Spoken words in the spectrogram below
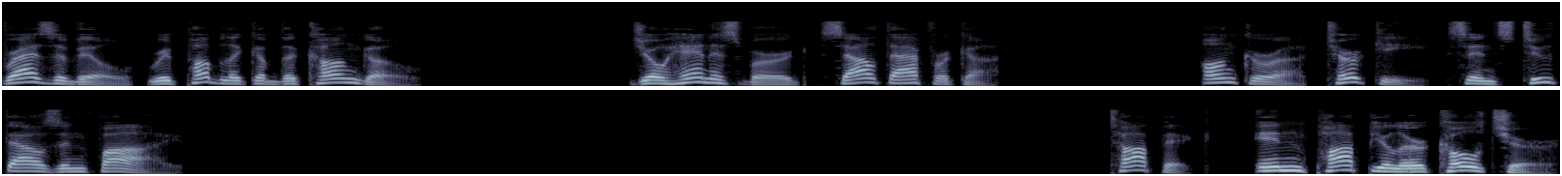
Brazzaville, Republic of the Congo Johannesburg, South Africa Ankara, Turkey, since 2005 Topic. In popular culture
